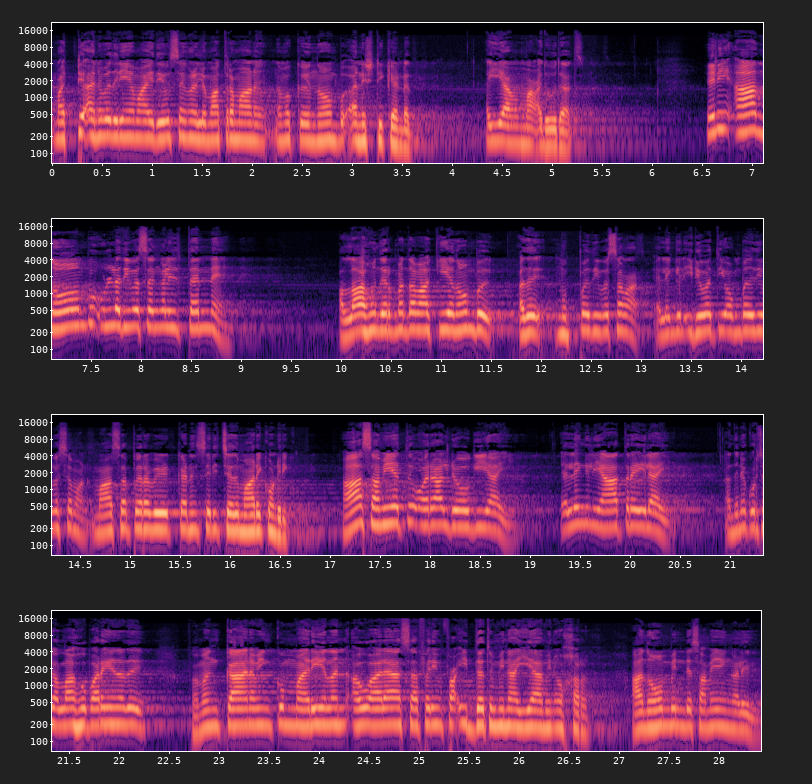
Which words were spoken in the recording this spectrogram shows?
മറ്റ് അനുവദനീയമായ ദിവസങ്ങളിൽ മാത്രമാണ് നമുക്ക് നോമ്പ് അനുഷ്ഠിക്കേണ്ടത്. അയ്യാമ അദൂദാസ് ഇനി ആ നോമ്പ് ഉള്ള ദിവസങ്ങളിൽ തന്നെ അള്ളാഹു നിർബന്ധമാക്കിയ നോമ്പ് അത് മുപ്പത് ദിവസമാണ് അല്ലെങ്കിൽ ഇരുപത്തി ഒമ്പത് ദിവസമാണ്. മാസപ്പിറവിക്കനുസരിച്ച് അത് മാറിക്കൊണ്ടിരിക്കും. ആ സമയത്ത് ഒരാൾ രോഗിയായി അല്ലെങ്കിൽ യാത്രയിലായി അതിനെക്കുറിച്ച് അള്ളാഹു പറയുന്നത് ആ നോമ്പിന്റെ സമയങ്ങളിൽ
